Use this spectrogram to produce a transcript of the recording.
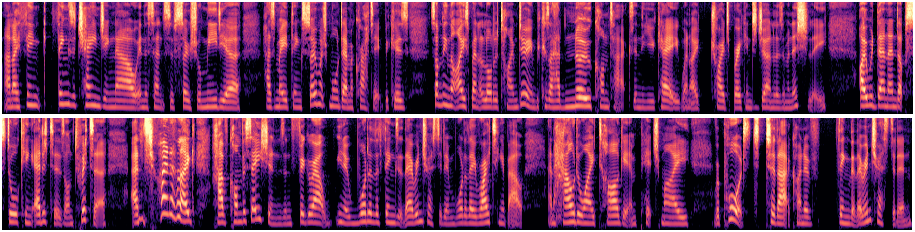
And I think things are changing now in the sense of social media has made things so much more democratic because something that I spent a lot of time doing because I had no contacts in the UK when I tried to break into journalism initially. I would then end up stalking editors on Twitter and trying to like have conversations and figure out, you know, what are the things that they're interested in? What are they writing about? And how do I target and pitch my report to that kind of thing that they're interested in?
